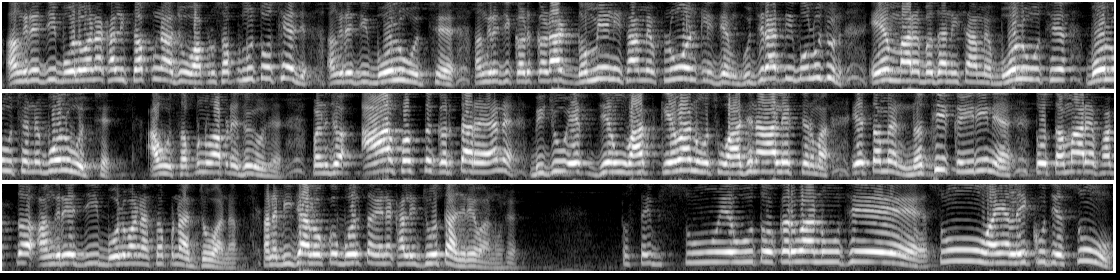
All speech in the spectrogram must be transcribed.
અંગ્રેજી બોલવાના ખાલી સપના જો આપણું સપનું તો છે જ અંગ્રેજી બોલવું જ છે. અંગ્રેજી કડકડાટ ગમે એની સામે ફ્લુઅન્ટલી જેમ ગુજરાતી બોલું છું ને, એમ મારે બધાની સામે બોલવું છે બોલવું છે ને બોલવું જ છે. આવું સપનું આપણે જોયું છે. પણ જો આ ફક્ત કરતા રહ્યા ને, બીજું એક જે હું વાત કહેવાનું છું આજના આ લેક્ચરમાં એ તમે નથી કરી ને તો તમારે ફક્ત અંગ્રેજી બોલવાના સપના જ જોવાના. અને બીજા લોકો બોલતા એને ખાલી જોતા જ રહેવાનું છે. તો સાહેબ, શું એવું તો કરવાનું છે? શું અહીંયા લખ્યું છે? શું?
